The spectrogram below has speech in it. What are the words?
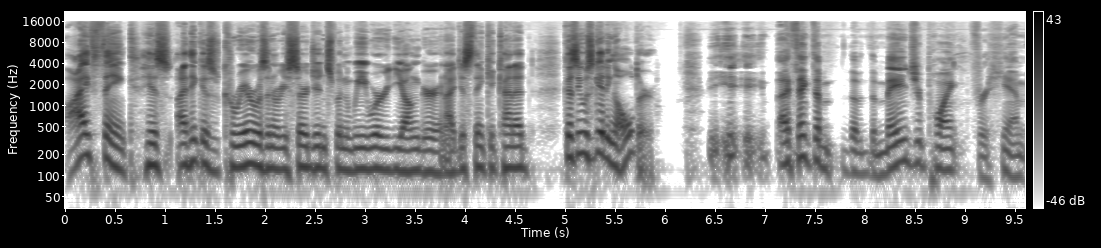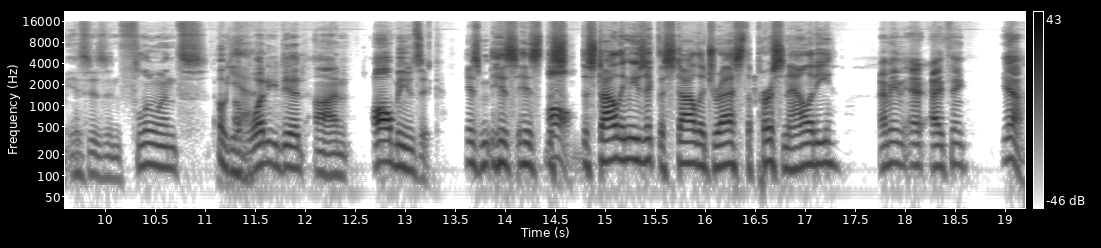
I think his, I think his career was in a resurgence when we were younger, and I just think it kind of because he was getting older. I think the, the the major point for him is his influence Oh, yeah. of what he did on all music. His his his the, the style of music, the style of dress, the personality. I mean, I- I think, yeah,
